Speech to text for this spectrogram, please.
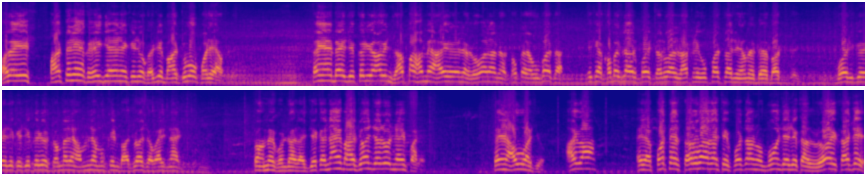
હવે એ પાતળે રહી ગયા એને કીધું કે હજી બાંધવો પડે આપણે. ત્યાં બે દીકરીઓ આવીને ઝાપા અમે આવી અને રોવાના છોકરા ઊભા હતા એ કે ખબરદાર કોઈ તરવાર લાકડી ઉપાડતા નહીં અમે બે બસ થઈ બોજ ગયો એટલે કે દીકરીઓ તમારે અમને મૂકીને બાંધવા જવાય નહીં તો અમે ગુંડા લાગીએ કે નહીં બાંધવાની જરૂર નહીં પડે. તેને આવવા દો આવ્યા એટલે પોતે તરવા હતી પોતાનું મોં કે લોહી કાઢી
